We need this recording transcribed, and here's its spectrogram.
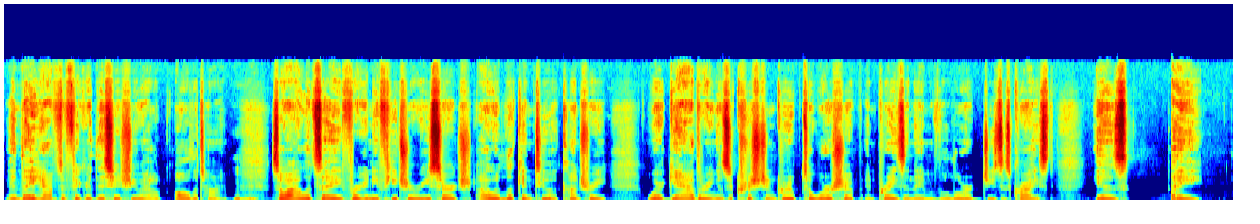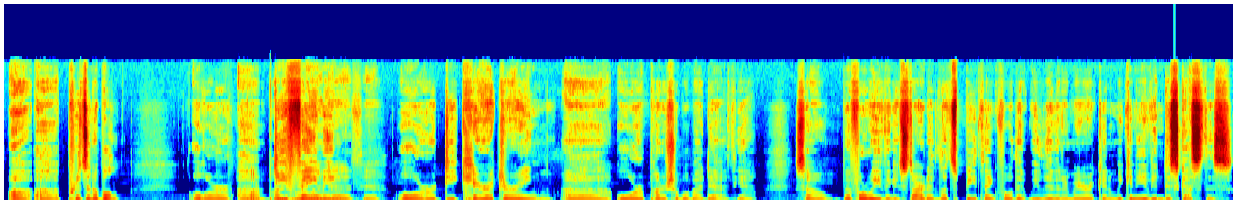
And they have to figure this issue out all the time. Mm-hmm. So I would say for any future research, I would look into a country where gathering as a Christian group to worship and praise the name of the Lord Jesus Christ is a, prisonable or um, defaming death, yeah. or decharactering uh, or punishable by death. Yeah. So before we even get started, let's be thankful that we live in America and we can even discuss this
